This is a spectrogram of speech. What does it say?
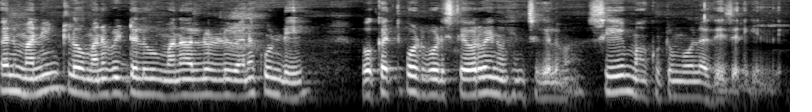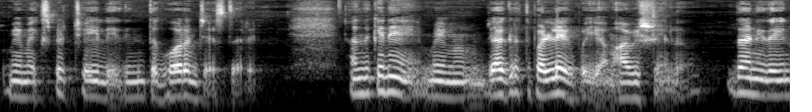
కానీ మన ఇంట్లో మన బిడ్డలు మన అల్లుళ్ళు వెనకుండి ఒక కత్తిపోటు పొడిస్తే ఎవరైనా ఊహించగలమా? సేమ్ మా కుటుంబంలో అదే జరిగింది. మేము ఎక్స్పెక్ట్ చేయలేదు. ఇంత ఘోరం చేస్తారని. అందుకనే మేము జాగ్రత్త పడలేకపోయాం ఆ విషయంలో. దానికి తగిన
